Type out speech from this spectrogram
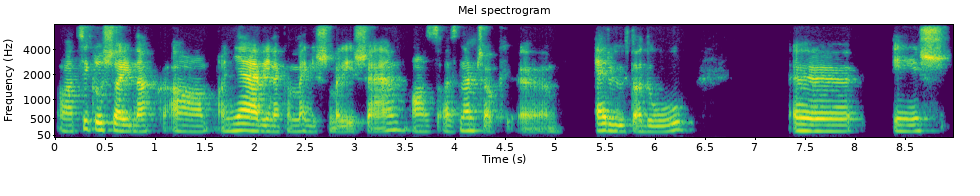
a ciklusaidnak, a, a nyelvének a megismerése, az, az nem csak ö, erőt adó, ö, és,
